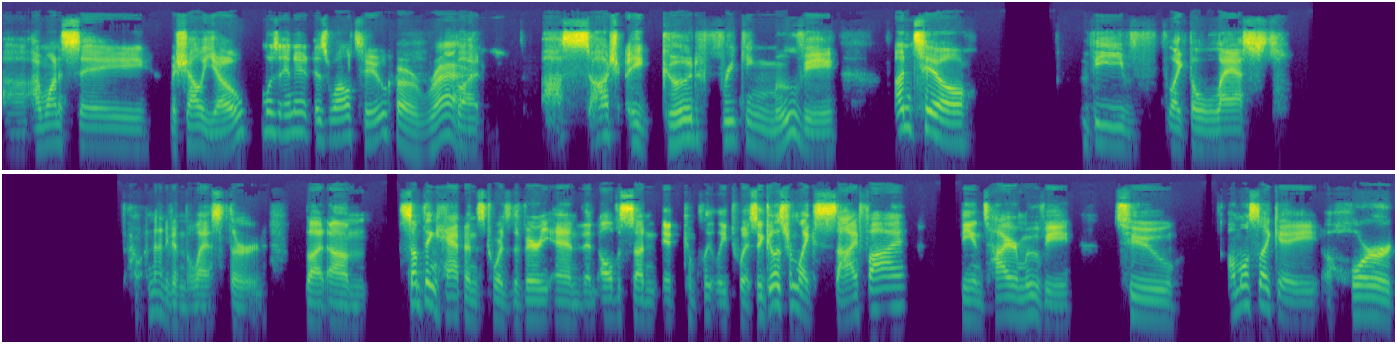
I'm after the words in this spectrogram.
Uh, I want to say Michelle Yeoh was in it as well too. Correct. But uh, such a good freaking movie until the like the last not even the last third but um something happens towards the very end and all of a sudden it completely twists it goes from like sci-fi the entire movie to almost like a, a horror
